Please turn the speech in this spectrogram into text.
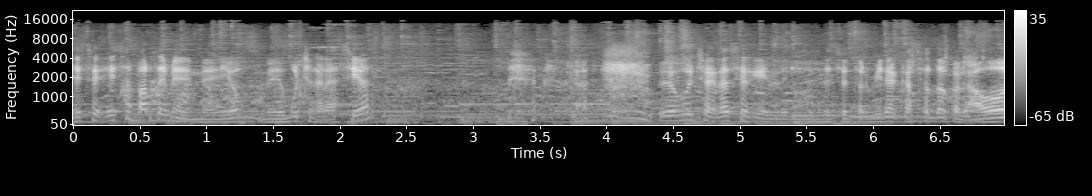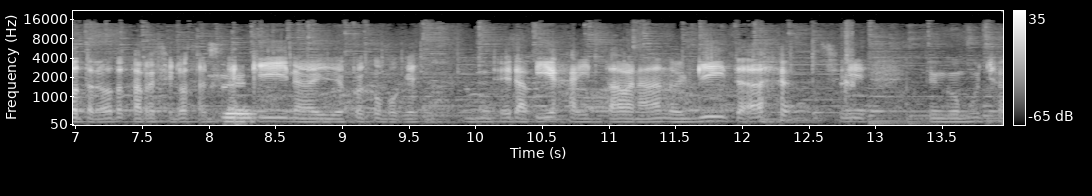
Ese- esa parte me, me dio, me dio mucha gracia. me dio mucha gracia que le- le- se termina casando con la otra, la otra está recelosa en Sí. una esquina y después como que era vieja y estaba nadando en guita. sí, tengo mucha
